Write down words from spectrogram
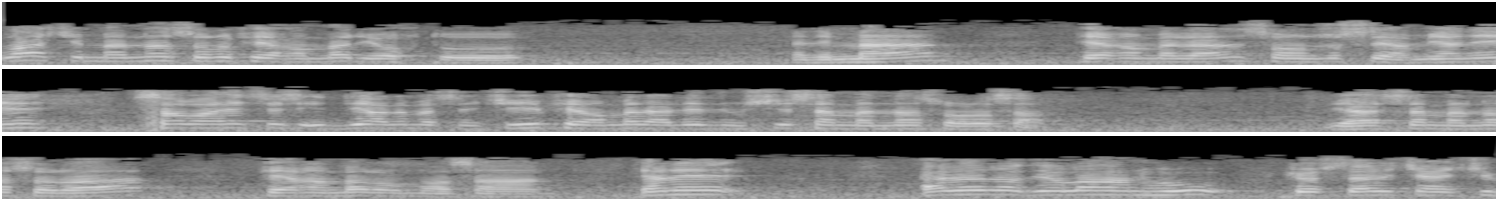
Lakin məndən sonra Peyğəmbər yoxdur. Yəni, mən Peyğəmbərlərin sonuncusuyam. Yəni, sabah heç heç iddia eləməsin ki, Peyğəmbər əli edilmiş ki, sən məndən sonrasan. Yəni, sən məndən sonra Peyğəmbər olmasan. Yəni, Əli radiyallahu anhu göstərirkən ki,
